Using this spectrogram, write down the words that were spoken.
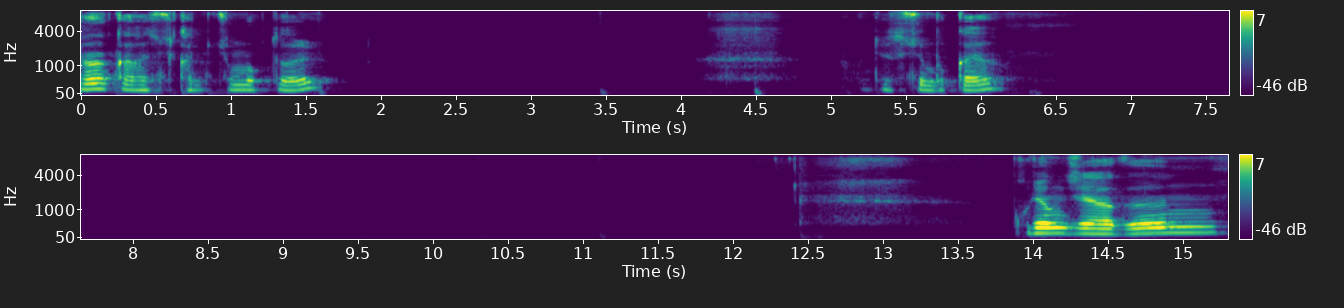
상한가 간 종목들 뉴스 좀 볼까요? 고령제약은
